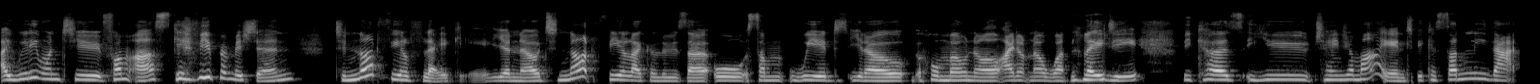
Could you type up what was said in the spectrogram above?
I really want to, from us, give you permission to not feel flaky, you know, to not feel like a loser or some weird, you know, hormonal, I don't know what lady, because you change your mind, because suddenly that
